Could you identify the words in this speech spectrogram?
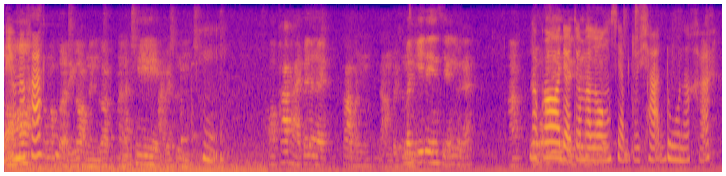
แล้วนะคะต้องมาเปิดอีกรอบนึงก็นั่นแหโอละเคหายไปครึ่งนี่อ๋อภาพหายไปเลยภาพมันดำไปครึ่งเมื่อกี้ได้ยินเสียงอยู่นะฮะแล้วก็เดี๋ยวจะมาลองเสียบตัวชาร์จดูนะคะแข็งไห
